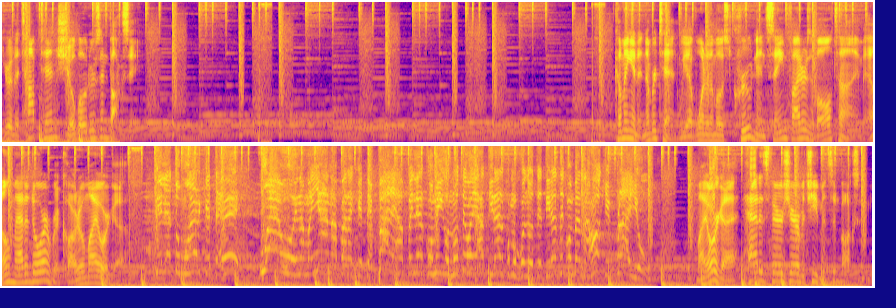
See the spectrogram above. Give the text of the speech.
Here are the top 10 showboaters in boxing. Coming in at number 10, we have one of the most crude and insane fighters of all time, El Matador Ricardo Mayorga. Dile a tu mujer que te dé huevo en la mañana para que te pares a pelear conmigo. No te vayas a tirar como cuando te tiraste con Bernahoki, Flyo. Mayorga had his fair share of achievements in boxing.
